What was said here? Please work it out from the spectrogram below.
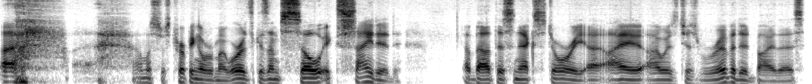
uh, I almost was tripping over my words because I'm so excited about this next story. I, I was just riveted by this.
